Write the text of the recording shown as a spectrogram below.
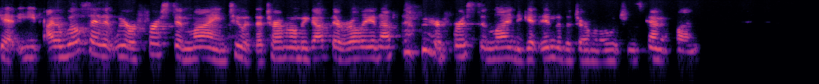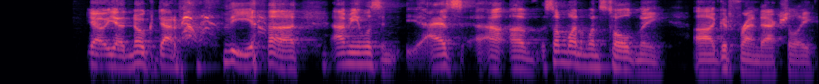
get eat. I will say that we were first in line too at the terminal. We got there early enough that we were first in line to get into the terminal, which was kind of fun. Yeah, yeah, no doubt about it. The, uh, I mean, listen, as uh, someone once told me, uh, a good friend actually,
